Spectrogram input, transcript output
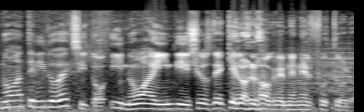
no han tenido éxito y no hay indicios de que lo logren en el futuro.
